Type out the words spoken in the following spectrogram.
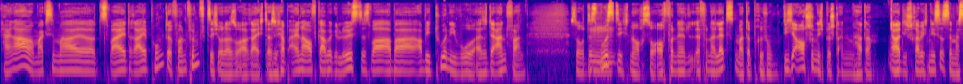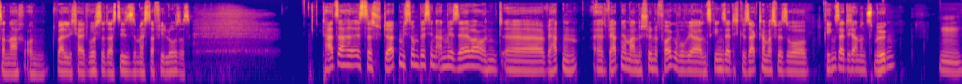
keine Ahnung, maximal zwei, drei Punkte von 50 oder so erreicht. Also ich habe eine Aufgabe gelöst, das war aber Abiturniveau, also der Anfang. So, das mhm. wusste ich noch, so auch von der, von der letzten Matheprüfung, die ich auch schon nicht bestanden hatte. Aber die schreibe ich nächstes Semester nach und weil ich halt wusste, dass dieses Semester viel los ist. Tatsache ist, das stört mich so ein bisschen an mir selber und äh, wir hatten äh, wir hatten ja mal eine schöne Folge, wo wir uns gegenseitig gesagt haben, was wir so gegenseitig an uns mögen. Hm.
